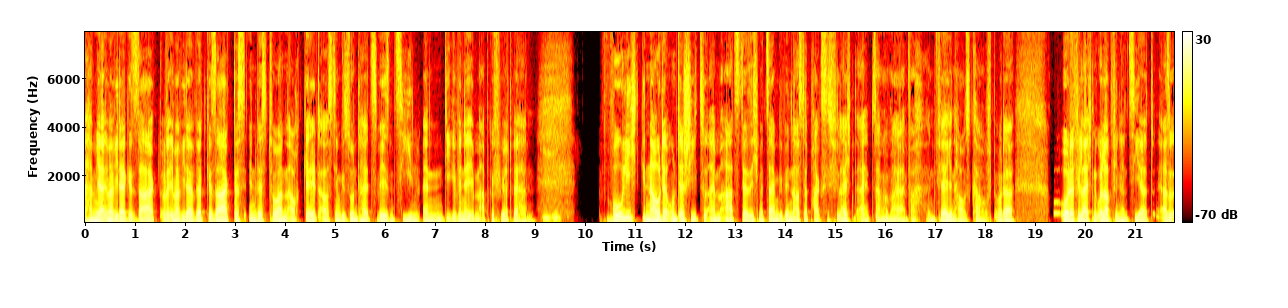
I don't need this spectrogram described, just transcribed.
haben ja immer wieder gesagt oder immer wieder wird gesagt, dass Investoren auch Geld aus dem Gesundheitswesen ziehen, wenn die Gewinne eben abgeführt werden. Mhm. Wo liegt genau der Unterschied zu einem Arzt, der sich mit seinem Gewinn aus der Praxis vielleicht, ein, sagen wir mal, einfach ein Ferienhaus kauft oder, oder vielleicht einen Urlaub finanziert? Also,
